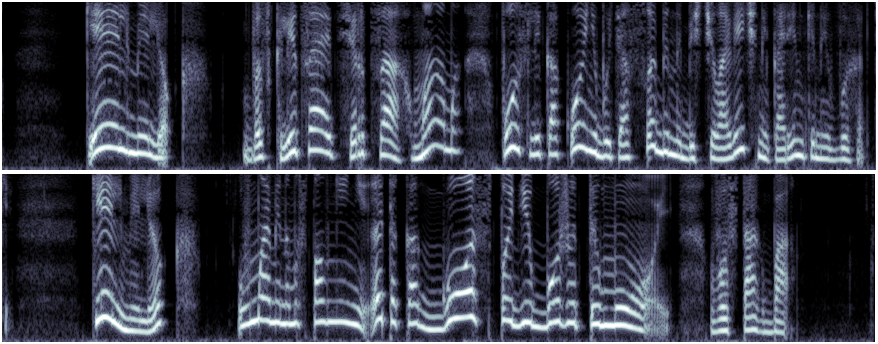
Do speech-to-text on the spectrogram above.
Кельмелек восклицает в сердцах мама после какой-нибудь особенно бесчеловечной Каринкиной выходки. Кельмелек в мамином исполнении — это как «Господи, Боже ты мой!» в устах Ба.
